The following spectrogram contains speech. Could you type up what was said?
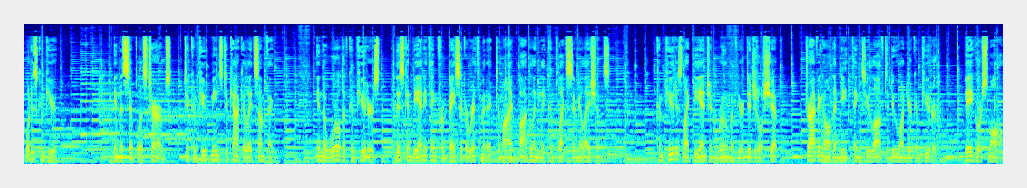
what is compute? In the simplest terms, to compute means to calculate something. In the world of computers, this can be anything from basic arithmetic to mind-bogglingly complex simulations. Compute is like the engine room of your digital ship, driving all the neat things you love to do on your computer, big or small.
